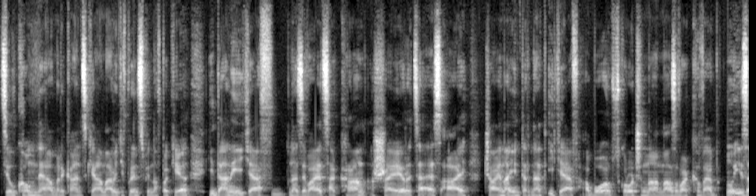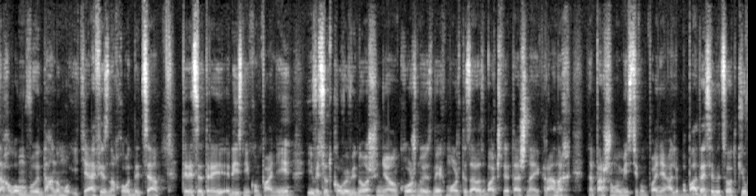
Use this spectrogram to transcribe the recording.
цілком не американські, а навіть в принципі навпаки. І даний ETF називається CRAN Share CSI China Internet ETF або скорочена назва КВЕБ. Ну і загалом в даному ETF знаходиться 33 різні компанії, і відсоткове відношення кожної з них можете зараз бачити теж на екранах. На першому місці компанія Alibaba 10%,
